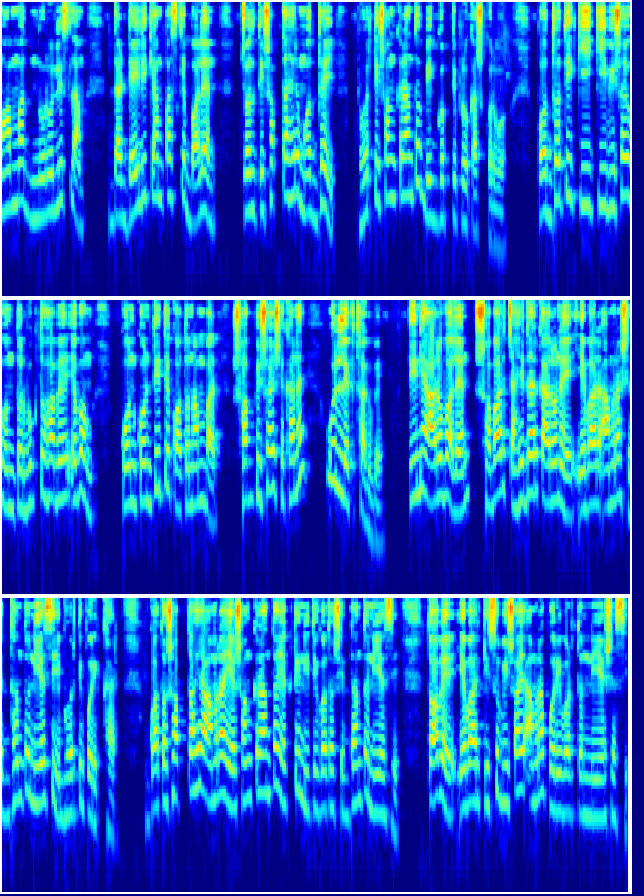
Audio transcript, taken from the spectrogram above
মোহাম্মদ নুরুল ইসলাম দ্য ডেইলি ক্যাম্পাসকে বলেন, চলতি সপ্তাহের মধ্যেই ভর্তি সংক্রান্ত বিজ্ঞপ্তি প্রকাশ করব। পদ্ধতি কি কি বিষয় অন্তর্ভুক্ত হবে এবং কোন কোনটিতে কত নাম্বার, সব বিষয় সেখানে উল্লেখ থাকবে। তিনি আরও বলেন, সবার চাহিদার কারণে এবার আমরা সিদ্ধান্ত নিয়েছি ভর্তি পরীক্ষার। গত সপ্তাহে আমরা এ সংক্রান্ত একটি নীতিগত সিদ্ধান্ত নিয়েছি। তবে এবার কিছু বিষয় আমরা পরিবর্তন নিয়ে এসেছি।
